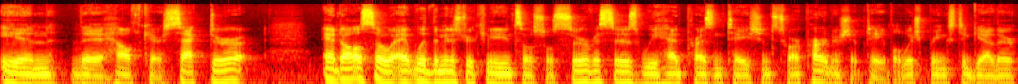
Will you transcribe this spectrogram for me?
in the healthcare sector and also with the Ministry of Community and Social Services, we had presentations to our partnership table, which brings together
